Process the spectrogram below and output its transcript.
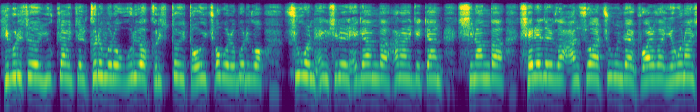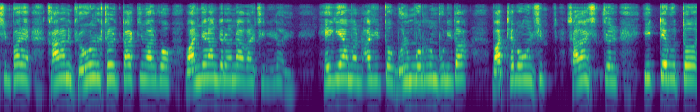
히브리서 6장 1절 그러므로 우리가 그리스도의 도의 초보를 버리고 죽은 행실을 회개한가 하나님께 대한 신앙과 세례들과 안수와 죽은 자의 부활과 영원한 심판에 관한 교훈을 들 닦지 말고 완전한 대로 나아갈지니라. 회개하면 아직도 뭘 모르는 분이다. 마태복음 14장 10절 이때부터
